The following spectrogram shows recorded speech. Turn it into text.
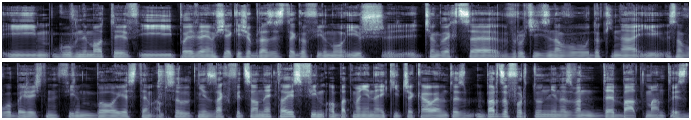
i główny motyw i pojawiają się jakieś obrazy z tego filmu i już y, ciągle chcę wrócić znowu do kina i znowu obejrzeć ten film, bo jestem absolutnie zachwycony. To jest film o Batmanie, na jaki czekałem. To jest bardzo fortunnie nazwany The Batman. To jest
